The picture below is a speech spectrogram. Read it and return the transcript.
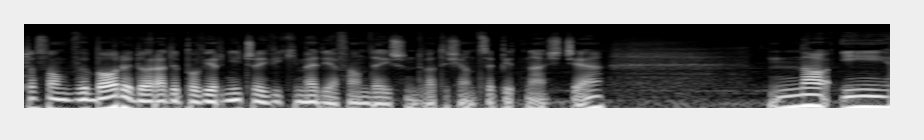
to są wybory do Rady Powierniczej Wikimedia Foundation 2015. No i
